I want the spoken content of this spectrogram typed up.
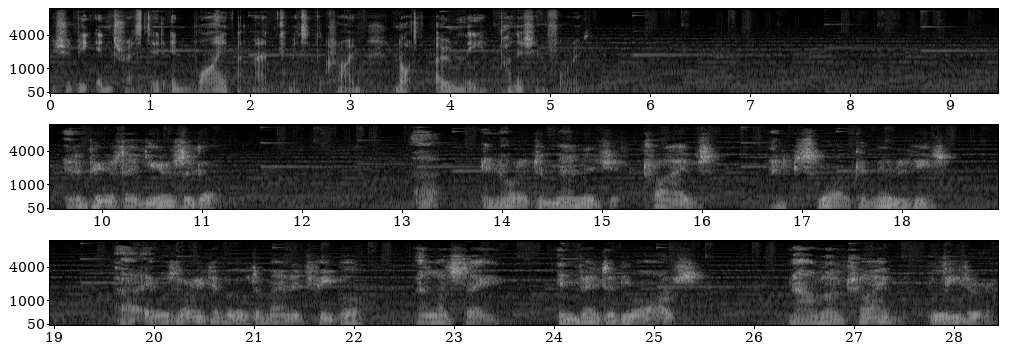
you should be interested in why that man committed the crime, not only punish him for it. It appears that years ago, uh, in order to manage tribes and small communities, uh, it was very difficult to manage people unless they invented laws. Now, the tribe leader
